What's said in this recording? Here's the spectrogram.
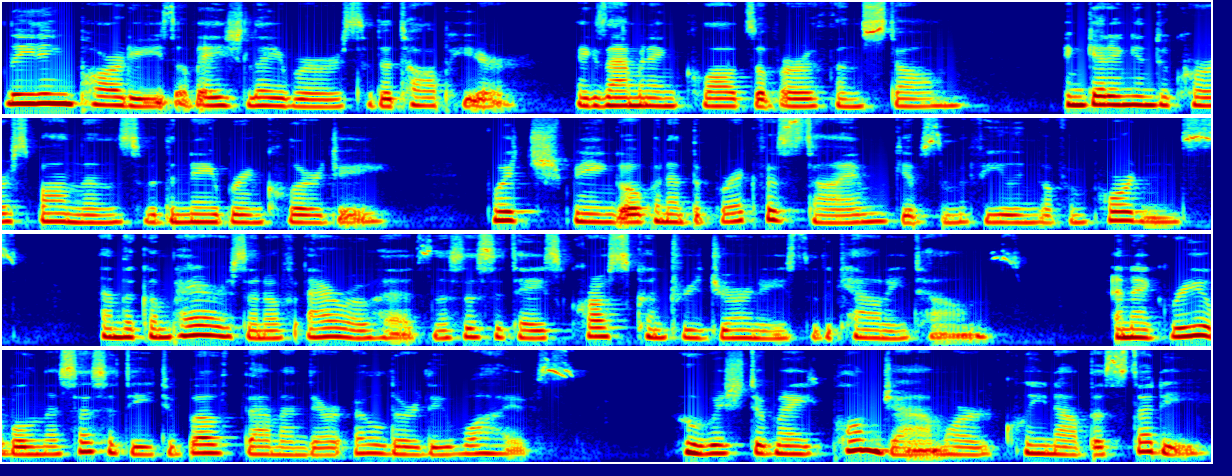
leading parties of aged laborers to the top here, examining clods of earth and stone, and getting into correspondence with the neighboring clergy, which, being open at the breakfast time, gives them a feeling of importance, and the comparison of arrowheads necessitates cross country journeys to the county towns an agreeable necessity to both them and their elderly wives, who wish to make plum jam or clean out the study,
